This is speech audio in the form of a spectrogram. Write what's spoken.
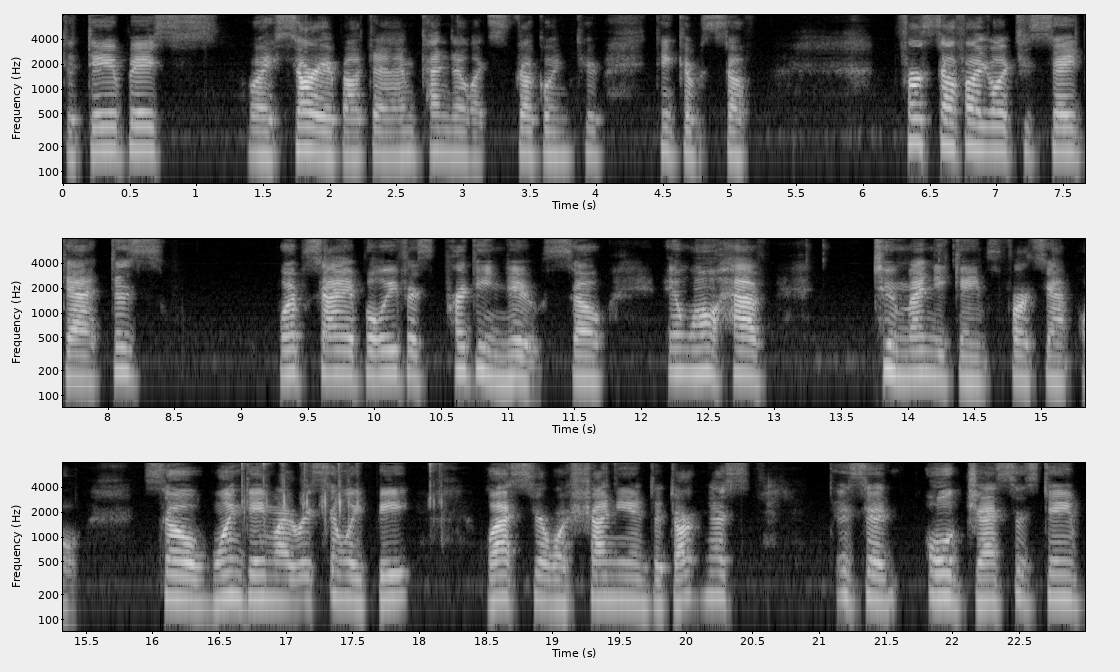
the database, wait, sorry about that, I'm kind of like struggling to think of stuff. First off, I'd like to say that this website, I believe, is pretty new, so it won't have too many games, for example. So, one game I recently beat Last year was Shining in the Darkness. It's an old Genesis game.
